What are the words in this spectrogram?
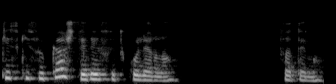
qu'est-ce qui se cache derrière cette colère-là, Fatima?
